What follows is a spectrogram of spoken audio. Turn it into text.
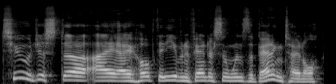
two, just uh, I, I hope that even if Anderson wins the batting title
